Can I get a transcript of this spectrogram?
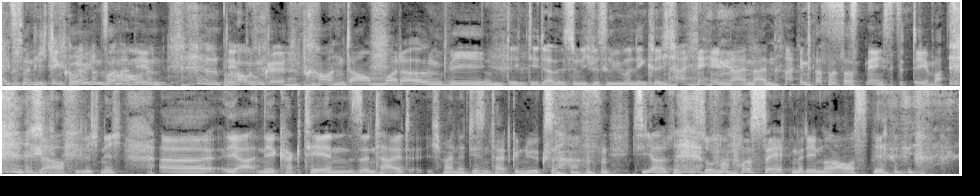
Also nicht den grünen, einen sondern braunen, den, einen den braunen. dunkelbraunen Daumen oder irgendwie. Und die, die, da willst du nicht wissen, wie man den kriegt. Nein, nein, nein, nein, das ist das nächste Thema. Na, hoffentlich nicht. Äh, ja, nee, Kakteen sind halt, ich meine, die sind halt genügsam. Ja, das ist so. Ne? Man muss selten mit ihnen raus.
